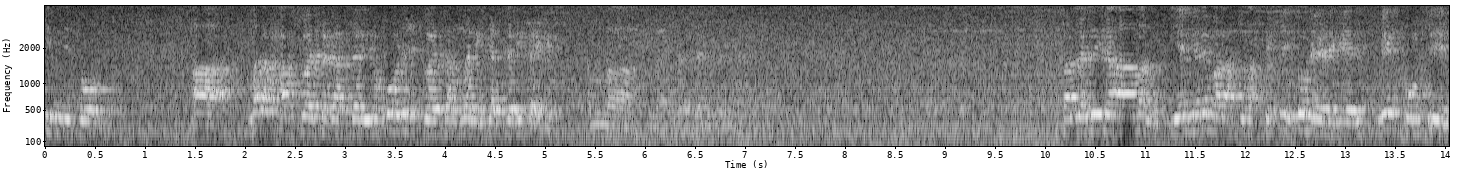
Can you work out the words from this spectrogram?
كنتو. آه مرحب توي تقدري نقول توي تمني قدري تايجي. الله فالذين آمنوا يمين مرحت محتكي توني منكم سين.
